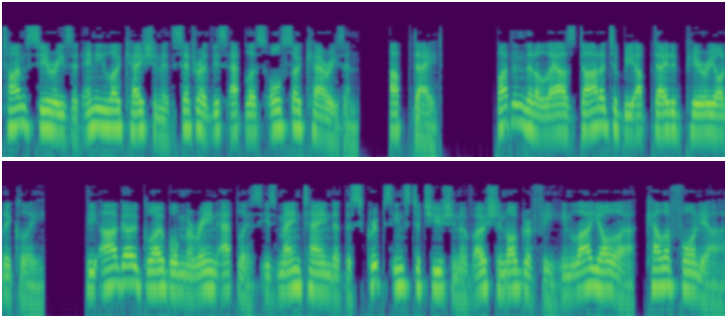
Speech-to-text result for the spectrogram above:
time series at any location etc. This atlas also carries an «update» button that allows data to be updated periodically. The Argo Global Marine Atlas is maintained at the Scripps Institution of Oceanography in La Jolla, California.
